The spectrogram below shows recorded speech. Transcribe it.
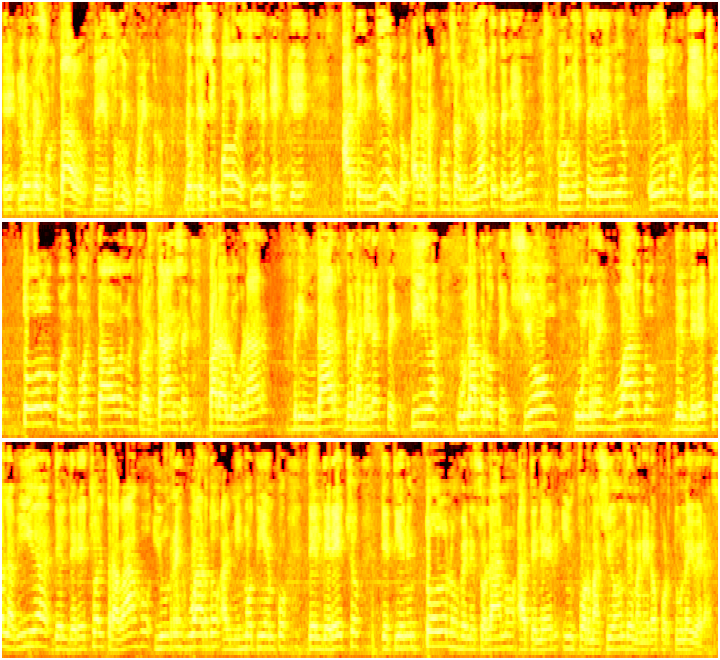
eh, los resultados de esos encuentros. Lo que sí puedo decir es que atendiendo a la responsabilidad que tenemos con este gremio, hemos hecho todo cuanto ha estado a nuestro alcance para lograr brindar de manera efectiva una protección, un resguardo del derecho a la vida, del derecho al trabajo y un resguardo al mismo tiempo del derecho que tienen todos los venezolanos a tener información de manera oportuna y veraz.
